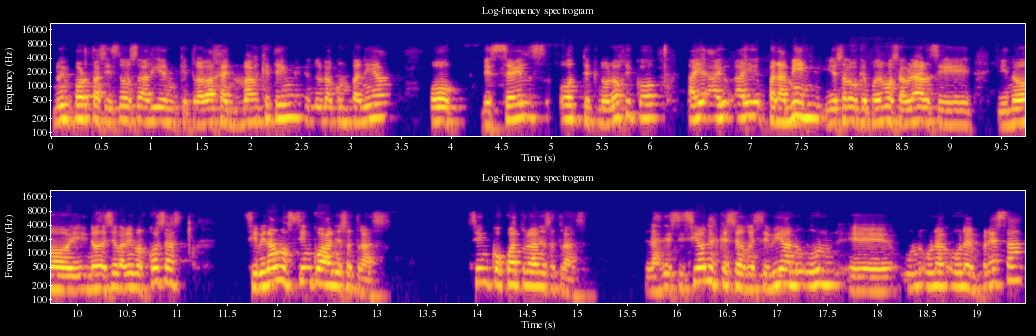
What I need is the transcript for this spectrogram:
no importa si sos alguien que trabaja en marketing en una compañía o de sales o tecnológico, hay, hay, para mí, y es algo que podemos hablar si, y, no, y no decir las mismas cosas, si miramos cinco años atrás, cinco, cuatro años atrás, las decisiones que se recibían un, eh, una, una, empresa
